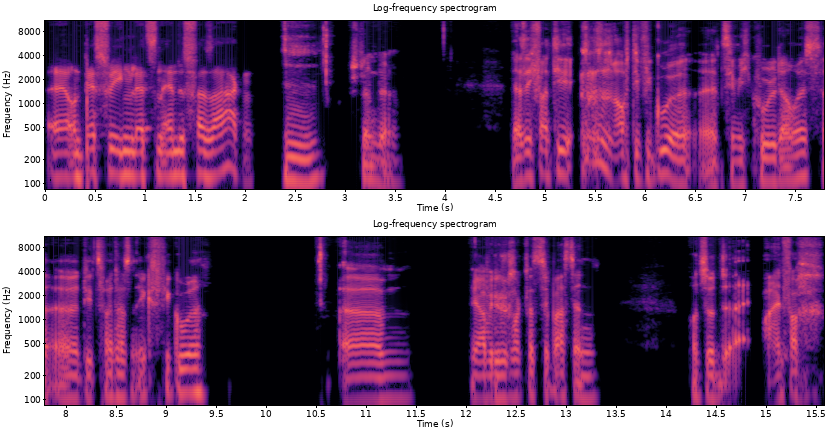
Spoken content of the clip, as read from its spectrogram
äh, und deswegen letzten Endes versagen. Mhm. Stimmt, ja. Also ich fand die auch die Figur äh, ziemlich cool damals, äh, die 2000X-Figur. Ähm, ja, wie du gesagt hast, Sebastian, und so einfach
